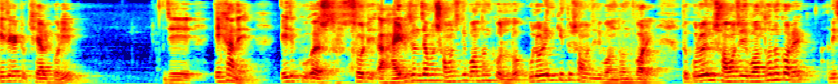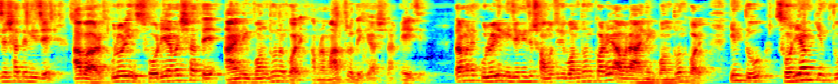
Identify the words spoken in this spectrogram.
এই জায়গায় একটু খেয়াল করি যে এখানে এই যে হাইড্রোজেন যেমন সমযোজী বন্ধন করল, ক্লোরিন কিন্তু সমযোজী বন্ধন করে। তো ক্লোরিন সমযোজী বন্ধনও করে, নিজের সাথে নিজে, আবার ক্লোরিন সোডিয়ামের সাথে আয়নিক বন্ধনও করে। আমরা মাত্র দেখে আসলাম, এই যে। তার মানে ক্লোরিন নিজে নিজে সমযোজী বন্ধন করে, আবার আয়নিক বন্ধন করে। কিন্তু সোডিয়াম কিন্তু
